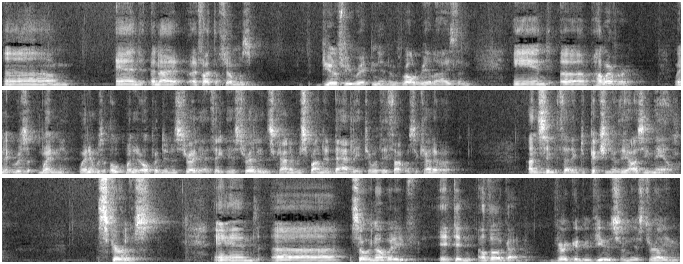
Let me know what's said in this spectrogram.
um, and and I, I thought the film was beautifully written and it was well realized, and and uh, however, when it was when when it was when it opened in Australia, I think the Australians kind of responded badly to what they thought was a kind of a unsympathetic depiction of the Aussie male, scurrilous, and uh, so nobody. It didn't. Although it got very good reviews from the Australian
